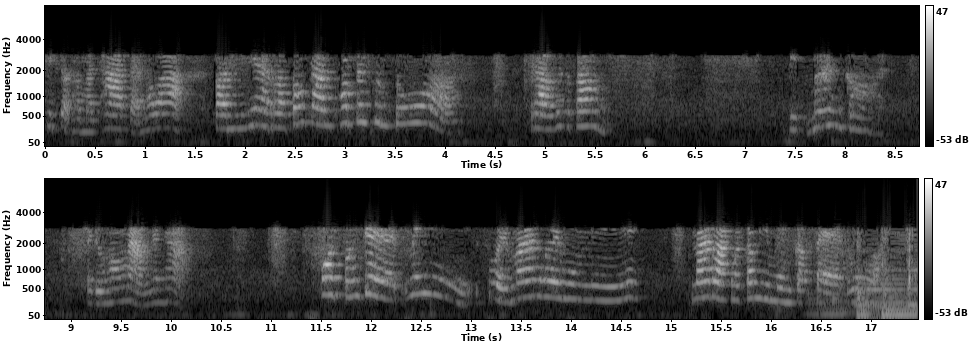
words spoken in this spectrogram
ชิดกับธรรมชาติ แต่ถ้าว่าตอนนี้เนี่ยเราต้องการความเป็นส่วนตัว เราก็จะต้อง ปิดม่านก่อน ไปดูห้องน้ำกันค่ะโปรดสังเกตนี่สวยมากเลยมุมนี้ น่ารักแล้วก็มีมุมกาแฟด้วย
